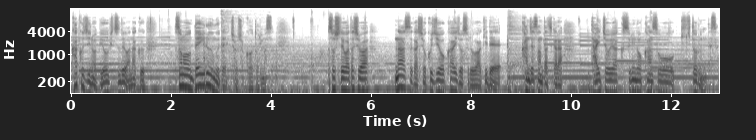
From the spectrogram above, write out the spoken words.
各自の病室ではなくそのデイルームで朝食をとります。そして私はナースが食事を介助する脇で患者さんたちから体調や薬の感想を聞き取るんです。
